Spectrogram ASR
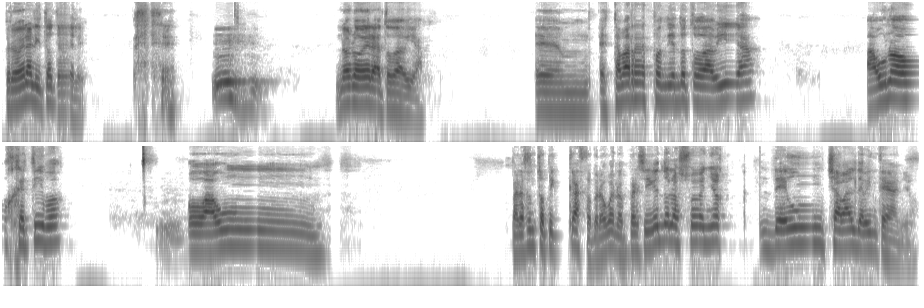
Pero era el itótele. mm, No lo era todavía. Em, estaba respondiendo todavía a unos objetivos mm. o a un... Parece un topicazo, pero bueno, persiguiendo los sueños de un chaval de 20 años.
